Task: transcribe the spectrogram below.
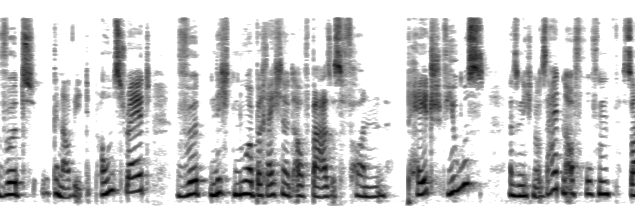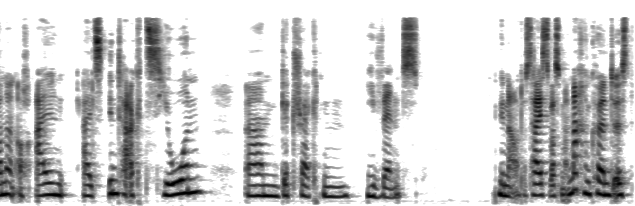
wird, genau wie die Bounce Rate, wird nicht nur berechnet auf Basis von Page Views, also nicht nur Seiten aufrufen, sondern auch allen als Interaktion ähm, getrackten Events. Genau, das heißt, was man machen könnte, ist,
